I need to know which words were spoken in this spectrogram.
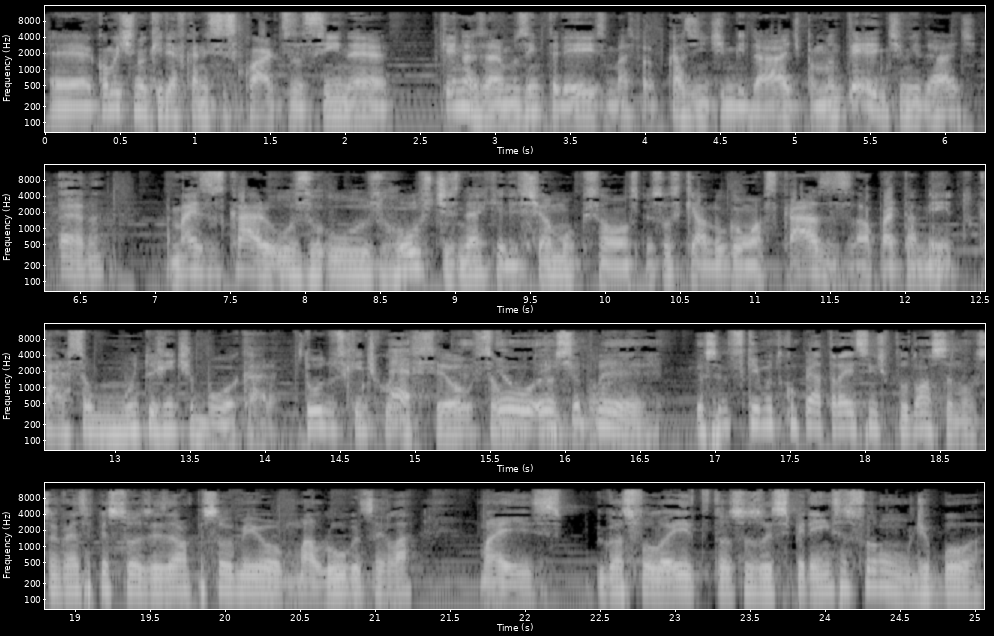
É, como a gente não queria ficar nesses quartos assim, né? Porque nós éramos em três, mas por causa de intimidade, pra manter a intimidade. É, né? Mas, cara, os, os hosts, né, que eles chamam, que são as pessoas que alugam as casas, apartamento, cara, são muito gente boa, cara. Todos que a gente conheceu são É, eu, muito eu gente boa. sempre, eu sempre fiquei muito com o pé atrás, assim, tipo, nossa, não, conhece a pessoa, às vezes é uma pessoa meio maluca, sei lá. Mas, igual você falou aí, todas as suas experiências foram de boa.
